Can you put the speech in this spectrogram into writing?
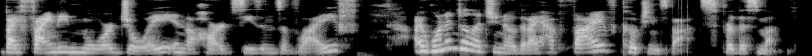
by finding more joy in the hard seasons of life, I wanted to let you know that I have five coaching spots for this month,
